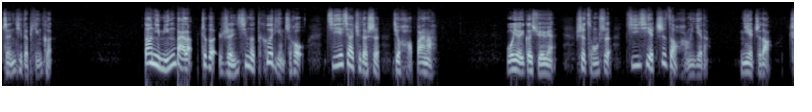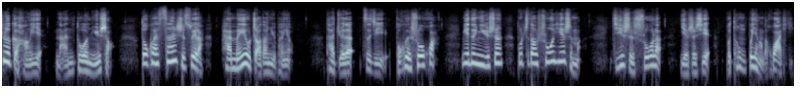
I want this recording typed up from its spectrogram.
整体的平衡。当你明白了这个人性的特点之后，接下去的事就好办了。我有一个学员是从事机械制造行业的，你也知道这个行业。男多女少，都快三十岁了，还没有找到女朋友。他觉得自己不会说话，面对女生不知道说些什么，即使说了，也是些不痛不痒的话题，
